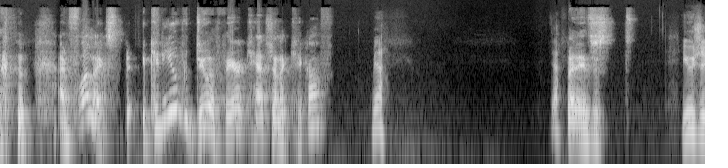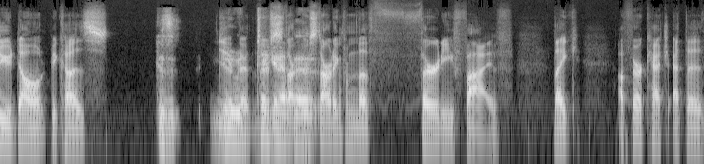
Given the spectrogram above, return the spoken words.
I'm flummoxed. Can you do a fair catch on a kickoff? Yeah. Yeah. But it's just Usually you don't because because you they're, would they're, take it at start- they're starting from the 35. Like a fair catch at the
